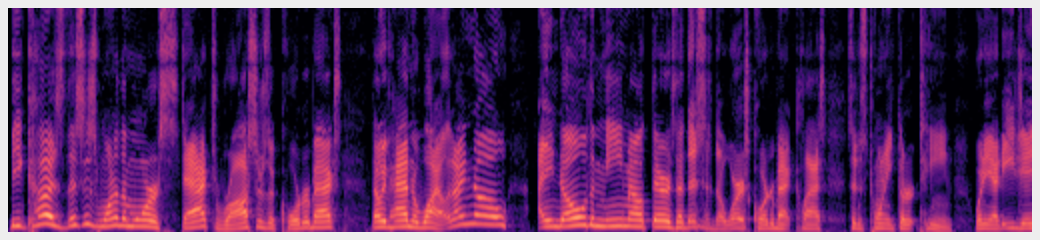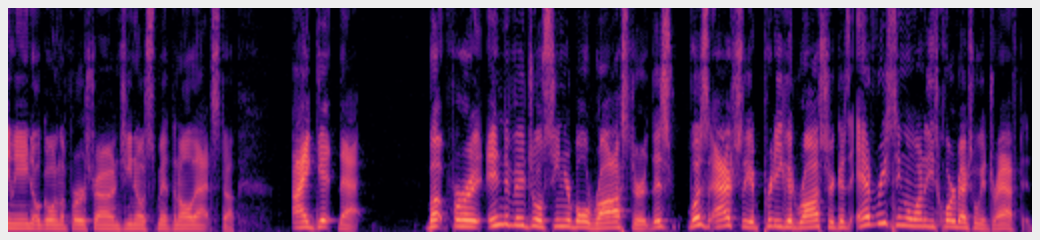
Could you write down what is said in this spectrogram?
because this is one of the more stacked rosters of quarterbacks that we've had in a while. And I know, I know the meme out there is that this is the worst quarterback class since 2013 when you had EJ Manuel go in the first round and Geno Smith and all that stuff. I get that. But for an individual Senior Bowl roster, this was actually a pretty good roster because every single one of these quarterbacks will get drafted.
